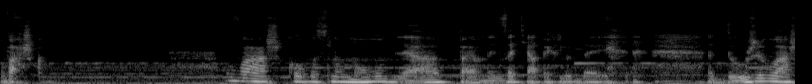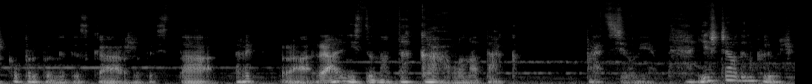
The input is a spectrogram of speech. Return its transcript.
Важко. Важко в основному для певних затятих людей. Дуже важко припинити скаржитись. Та ре- реальність вона така, вона так працює. Є ще один ключ:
